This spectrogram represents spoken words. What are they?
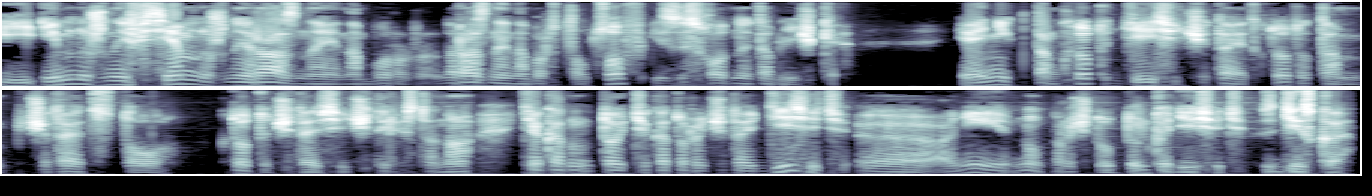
И им нужны, всем нужны разные набор, разный набор столбцов из исходной таблички. И они там кто-то 10 читает, кто-то там читает 100, кто-то читает все 400, но те, то, те которые читают 10, э, они ну, прочтут только 10 с диска.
